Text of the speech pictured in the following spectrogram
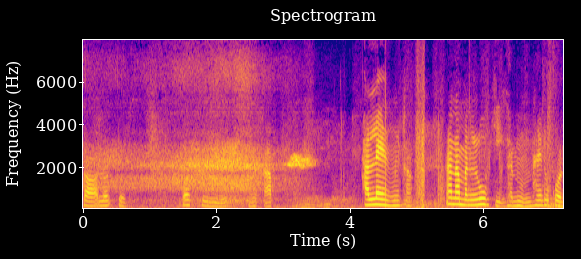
ชนลดจุดก็คือนะครับอันแรกนะครับถ้านั้นมันรูปขี่ขนุนให้ทุกคน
